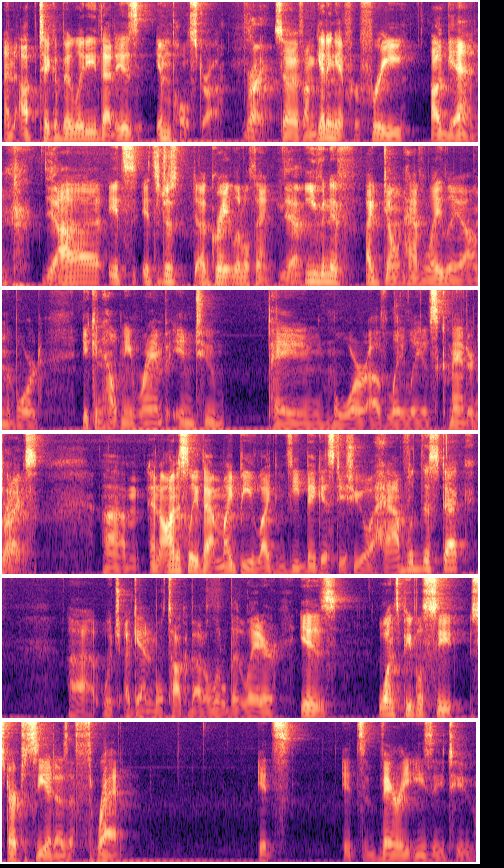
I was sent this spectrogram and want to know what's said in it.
an uptick ability that is impulse draw. Right. So if I'm getting it for free again, Yeah. uh, it's it's just a great little thing. Yeah. Even if I don't have Laelia on the board, it can help me ramp into paying more of Laelia's commander Right. Um, and honestly, that might be like the biggest issue I have with this deck, uh, which again we'll talk about a little bit later. Is once people see start to see it as a threat, it's it's very easy to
